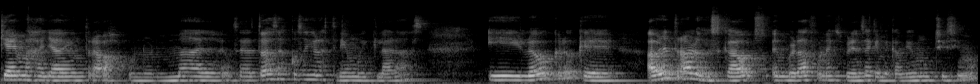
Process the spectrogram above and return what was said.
qué hay más allá de un trabajo normal, o sea, todas esas cosas yo las tenía muy claras. Y luego creo que haber entrado a los scouts en verdad fue una experiencia que me cambió muchísimo.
